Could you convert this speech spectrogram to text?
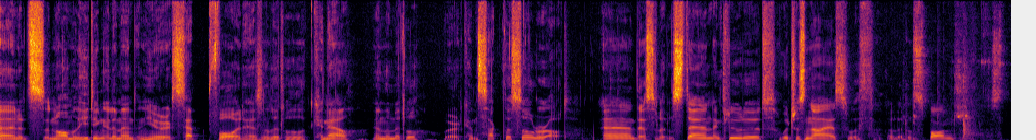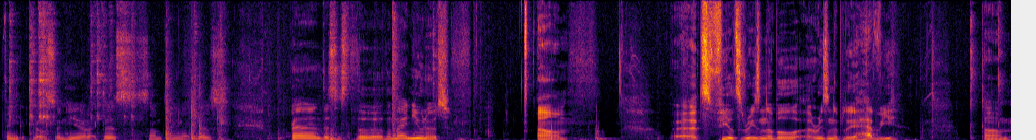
and it's a normal heating element in here except for it has a little canal in the middle where it can suck the solder out. And there's a little stand included, which is nice with a little sponge. I think it goes in here like this, something like this. And this is the, the main unit. Um, it feels reasonable, reasonably heavy. Um,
